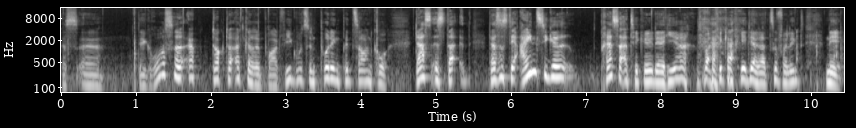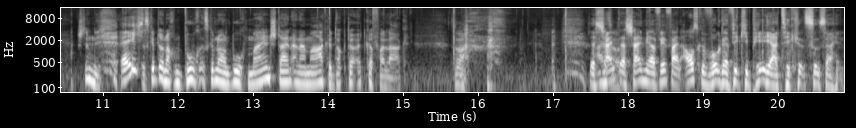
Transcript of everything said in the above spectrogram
Das, äh, der große Ö Dr. Oetker-Report. Wie gut sind Pudding, Pizza und Co. Das ist, da, das ist der einzige Presseartikel, der hier bei Wikipedia dazu verlinkt. Nee, stimmt nicht. Echt? Es gibt auch noch ein Buch, es gibt noch ein Buch, Meilenstein einer Marke, Dr. Oetker Verlag. So. Das, also. scheint, das scheint mir auf jeden Fall ein ausgewogener Wikipedia-Artikel zu sein.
